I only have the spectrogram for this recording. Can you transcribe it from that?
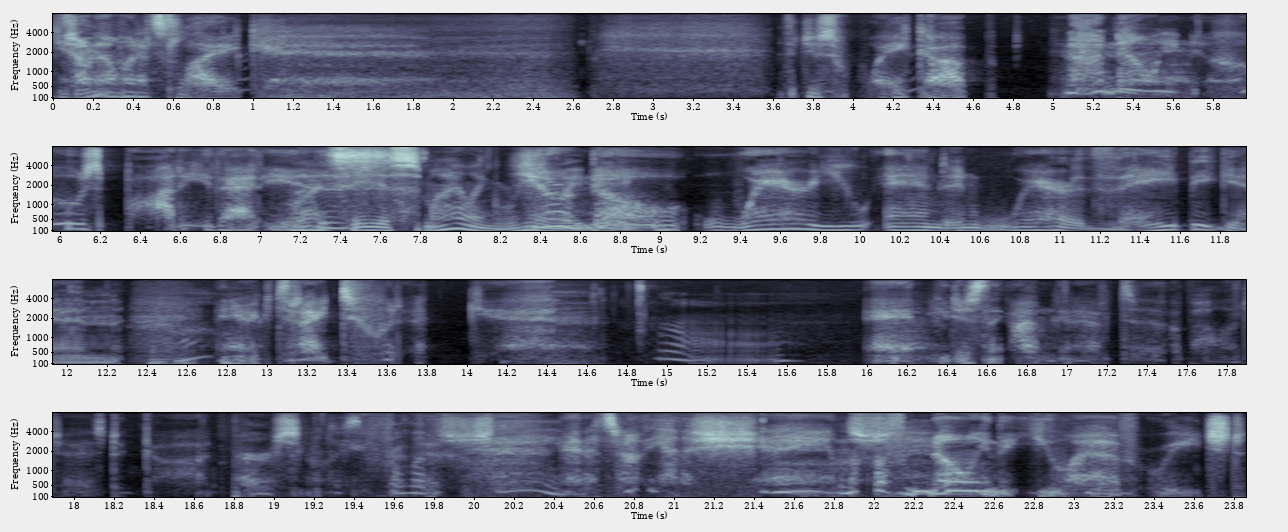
you don't know what it's like to just wake up not knowing whose body that is. right see you're smiling really you don't big. know where you end and where they begin. Mm-hmm. And you're like, did I do it again? And you just think, I'm going to have to apologize to God personally. for Full of shame. And it's not, yeah, the shame, of knowing that you have reached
